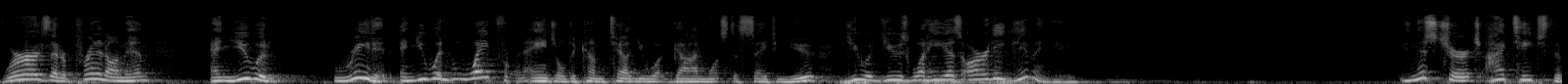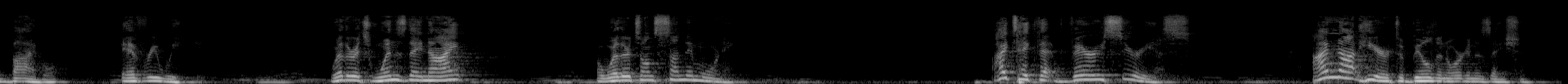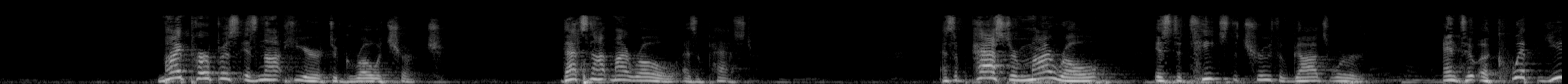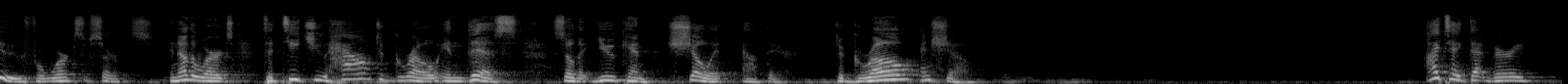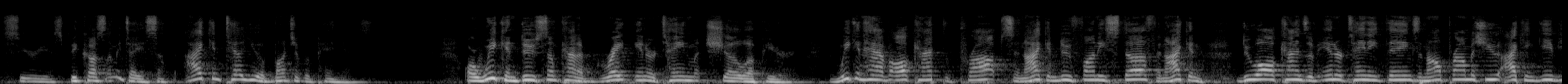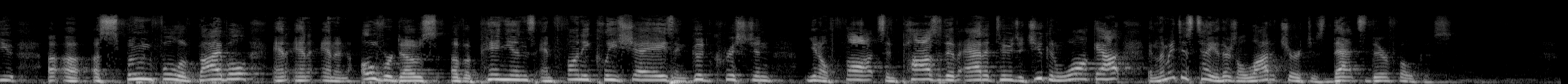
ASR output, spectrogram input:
words that are printed on them, and you would read it and you wouldn't wait for an angel to come tell you what God wants to say to you. You would use what He has already given you. In this church, I teach the Bible every week. Whether it's Wednesday night or whether it's on Sunday morning. I take that very serious. I'm not here to build an organization. My purpose is not here to grow a church. That's not my role as a pastor. As a pastor, my role is to teach the truth of God's Word and to equip you for works of service. In other words, to teach you how to grow in this so that you can show it out there. To grow and show. I take that very serious because let me tell you something. I can tell you a bunch of opinions. Or we can do some kind of great entertainment show up here. We can have all kinds of props and I can do funny stuff and I can do all kinds of entertaining things. And I'll promise you, I can give you a, a, a spoonful of Bible and, and, and an overdose of opinions and funny cliches and good Christian you know, thoughts and positive attitudes that you can walk out. And let me just tell you, there's a lot of churches, that's their focus.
